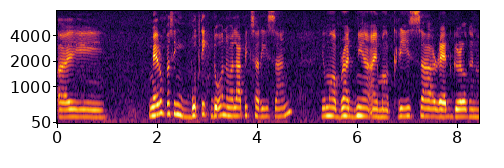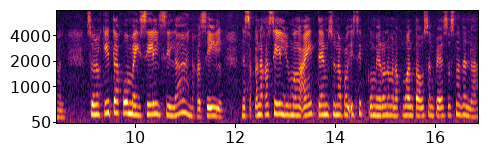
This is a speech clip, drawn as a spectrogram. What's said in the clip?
ay meron kasing butik doon na malapit sa Rizan. Yung mga brand niya ay mga Krisa, Red Girl, ganun. So, nakita ko may sale sila. Naka-sale. Nasa, naka-sale yung mga items. So, napag-isip ko, meron naman ako 1,000 pesos na dala.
